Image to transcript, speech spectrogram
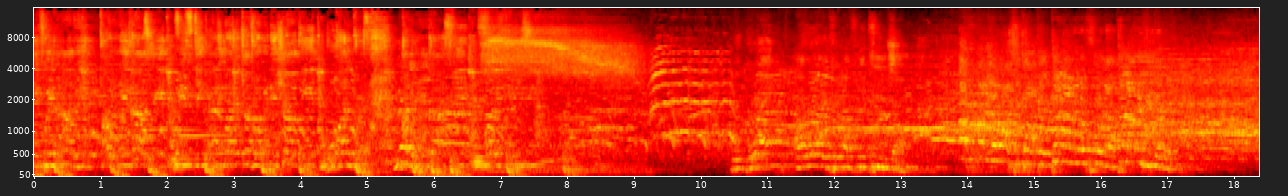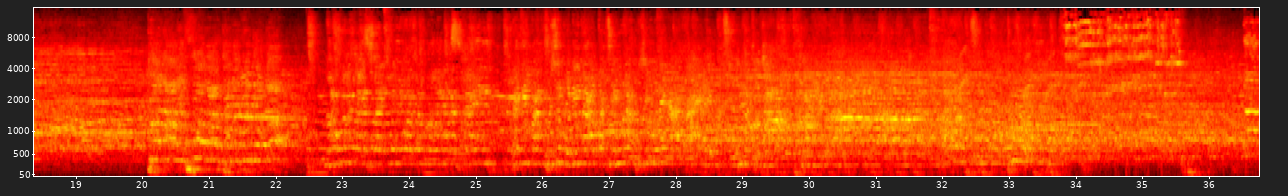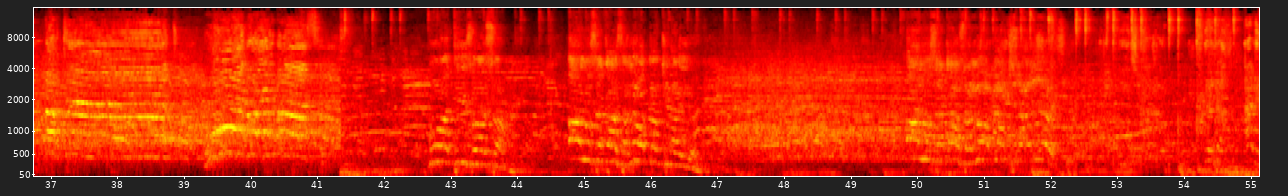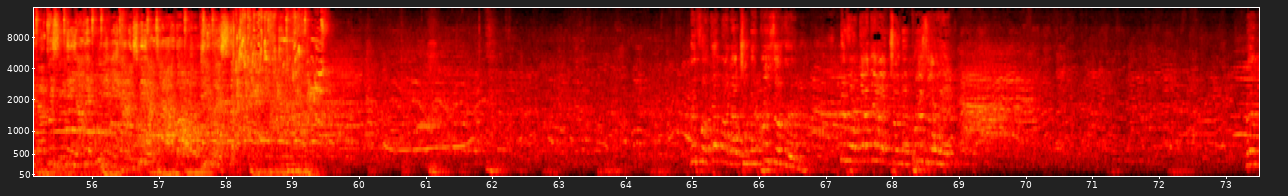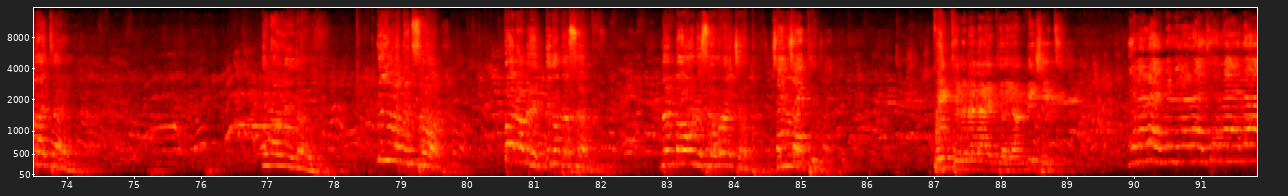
in our real life, do you know it so? But I mean, big up yourself. Remember how you say word check. Check, You check. like it. Pinky, me not like you, you're midget. You don't like me, me don't like you neither.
